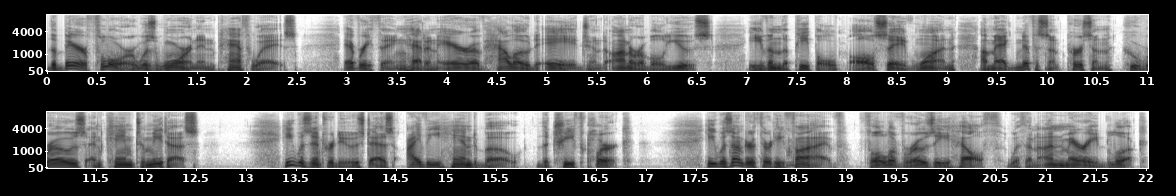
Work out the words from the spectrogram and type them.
The bare floor was worn in pathways. Everything had an air of hallowed age and honorable use, even the people, all save one, a magnificent person, who rose and came to meet us. He was introduced as Ivy Handbow, the chief clerk. He was under 35, full of rosy health, with an unmarried look,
